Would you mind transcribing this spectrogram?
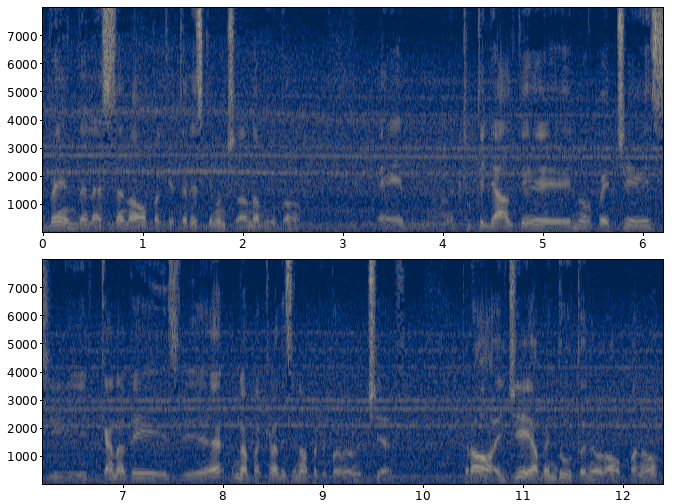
vende, l'S no, perché i tedeschi non ce l'hanno avuto. E mm, tutti gli altri norvegesi, canadesi, eh? no, canadesi no, perché poi avevano il CF. Però il G ha venduto in Europa, no?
